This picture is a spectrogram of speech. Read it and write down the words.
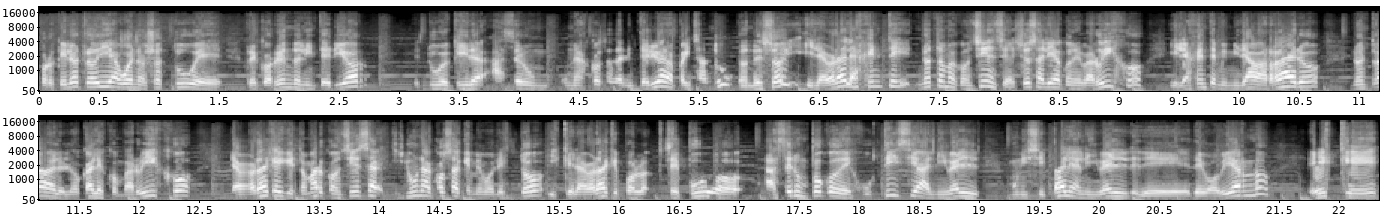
porque el otro día, bueno, yo estuve recorriendo el interior tuve que ir a hacer unas cosas del interior, a Paysandú, donde soy, y la verdad la gente no toma conciencia. Yo salía con el barbijo y la gente me miraba raro, no entraba a los locales con barbijo. La verdad que hay que tomar conciencia y una cosa que me molestó y que la verdad que se pudo hacer un poco de justicia a nivel municipal y a nivel de gobierno es que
